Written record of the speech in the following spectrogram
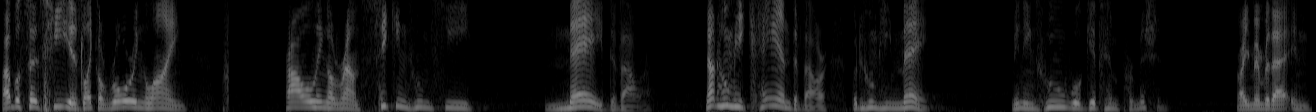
Bible says he is like a roaring lion prowling around seeking whom he may devour. Not whom he can devour, but whom he may, meaning who will give him permission. Right? You remember that in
